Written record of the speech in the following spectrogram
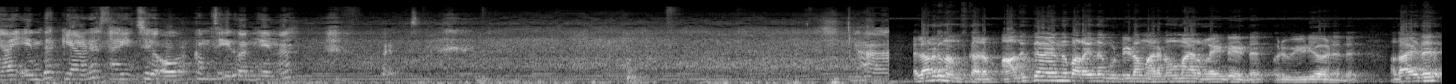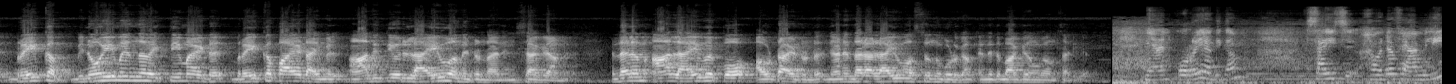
ഞാൻ എന്തൊക്കെയാണ് സഹിച്ച് ഓവർകം ചെയ്തു വന്നതെന്ന് എല്ലാവർക്കും നമസ്കാരം. ആദിത്യ എന്ന് പറയുന്ന കുട്ടിയുടെ മരണവുമായി റിലേറ്റ് ചെയ്തിട്ട് ഒരു വീഡിയോ ആണിത്. അതായത് ബ്രേക്കപ്പ് ബിനോയും എന്ന വ്യക്തിയുമായിട്ട് ബ്രേക്കപ്പ് ആയ ടൈമിൽ ആദ്യത്തെ ഒരു ലൈവ് വന്നിട്ടുണ്ടായിരുന്നു ഇൻസ്റ്റാഗ്രാമിൽ. എന്തായാലും ആ ലൈവ് ഇപ്പോ ഔട്ട് ആയിട്ടുണ്ട്. ഞാൻ എന്തായാലും ആ ലൈവ് ഫസ്റ്റ് ഒന്ന് കൊടുക്കാം. എന്നിട്ട് ബാക്കി നമുക്ക് സംസാരിക്കാം. ഞാൻ കുറേ അധികം സഹിച്ച് അവന്റെ ഫാമിലി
